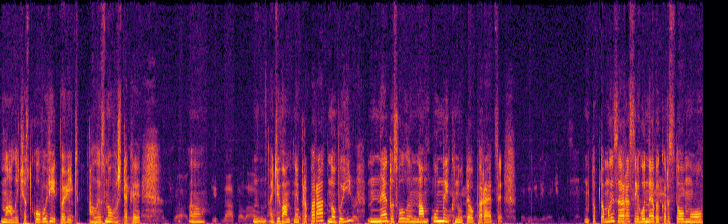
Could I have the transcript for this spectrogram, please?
мали часткову відповідь, але знову ж таки е, адювантний препарат новий не дозволив нам уникнути операції. Тобто ми зараз його не використовуємо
